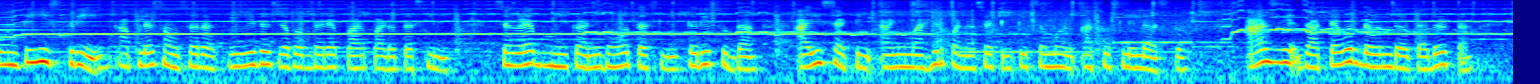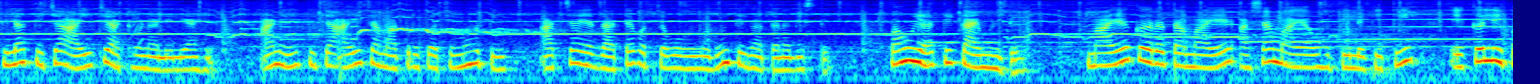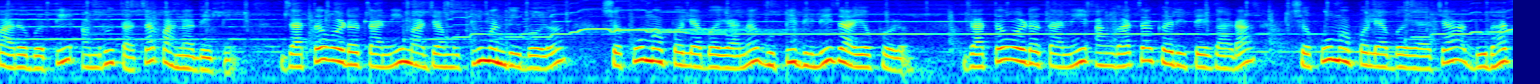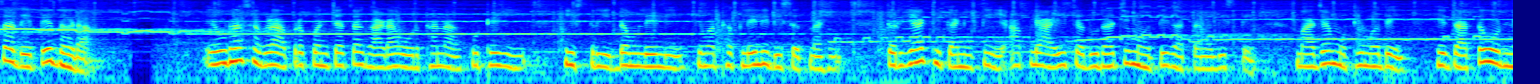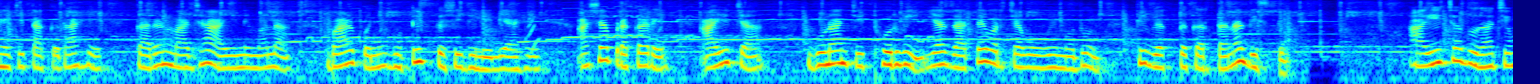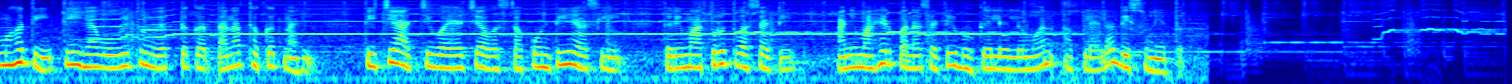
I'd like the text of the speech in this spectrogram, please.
कोणतीही स्त्री आपल्या संसारात विविध जबाबदाऱ्या पार पाडत असली सगळ्या भूमिका निभावत असली तरीसुद्धा आईसाठी आणि माहेरपणासाठी तिचं मन आसुसलेलं असतं. आज जात्यावर दळण दळता दळता तिला तिच्या आईची आठवण आलेली आहे आणि तिच्या आईच्या मातृत्वाची महती आजच्या या जात्यावरच्या ओवीमधून ती गाताना दिसते. पाहूया ती काय म्हणते. माय करता माये अशा माया होतील किती एकली पार्वती अमृताचा पाना देती. जात वडतानी माझ्या मुठीमंदी बळ शकूमपल्या बयानं गुटी दिली जाय फळ. जात वडतानी अंगाचा करीते गाडा शकूमपल्या बयाच्या दुधाचा देते धडा. एवढा सगळा प्रपंचाचा गाडा ओढताना कुठेही ही स्त्री दमलेली किंवा थकलेली दिसत नाही. तर या ठिकाणी ती आपल्या आईच्या दुधाची महती गाताना दिसते. माझ्या मुठीमध्ये हे जातं ओढण्याची ताकद आहे कारण माझ्या आईने मला बाळपणी गुटीच तशी दिलेली आहे. अशा प्रकारे आईच्या गुणांची थोरवी या जात्यावरच्या ओवीमधून ती व्यक्त करताना दिसते. आईच्या दुधाची महती ती ह्या ओवीतून व्यक्त करताना थकत नाही. तिची आजची वयाची अवस्था कोणतीही असली तरी मातृत्वासाठी आणि माहेरपणासाठी भुकेलेलं मन आपल्याला दिसून येतं.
